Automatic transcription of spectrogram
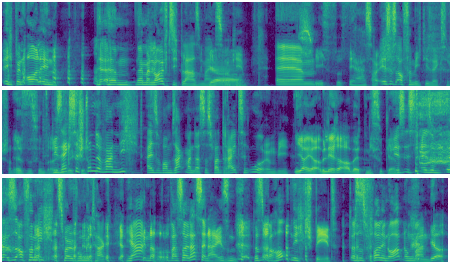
Ich bin all in. ähm, nein, man läuft sich Blasen, meinst du? Ja. Okay. Ähm, Jesus. ja, sorry. Ist es auch für mich die sechste Stunde. Es ist für uns die sechste. Stunde war nicht, also warum sagt man das? Es war 13 Uhr irgendwie. Ja, ja, aber Lehrer arbeiten nicht so gern. Es ist, also, es ist auch für mich 12 Uhr Mittag. Ja, genau. was soll das denn heißen? Das ist überhaupt nicht spät. Das ist voll in Ordnung, Mann. ja,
